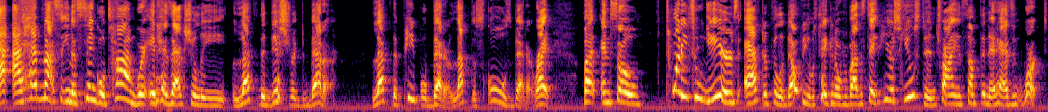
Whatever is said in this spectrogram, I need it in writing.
I, I have not seen a single time where it has actually left the district better, left the people better, left the schools better, right? But and so 22 years after Philadelphia was taken over by the state, here's Houston trying something that hasn't worked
